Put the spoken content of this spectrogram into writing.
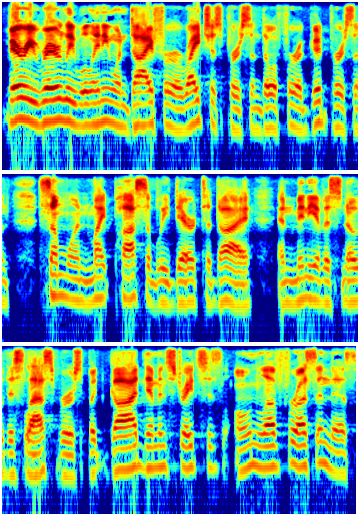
Very rarely will anyone die for a righteous person, though for a good person, someone might possibly dare to die. And many of us know this last verse. But God demonstrates his own love for us in this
